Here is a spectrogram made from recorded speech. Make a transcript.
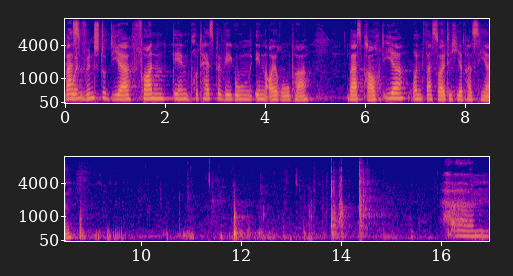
Was und wünschst du dir von den Protestbewegungen in Europa? Was braucht ihr und was sollte hier passieren? Um,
